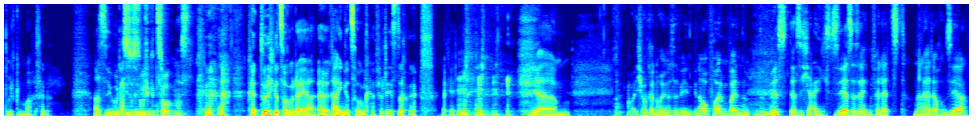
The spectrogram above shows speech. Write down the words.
gut gemacht. Hast du dir gut Dass du es durchgezogen hast. durchgezogen oder eher äh, reingezogen, verstehst du? okay. nee, ähm, ich wollte gerade noch irgendwas erwähnen. Genau, vor allem bei The Mist, der sich ja eigentlich sehr, sehr selten verletzt. Ne, er hat auch einen sehr,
